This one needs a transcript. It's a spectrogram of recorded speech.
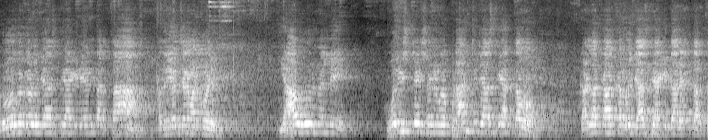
ರೋಗಗಳು ಜಾಸ್ತಿ ಆಗಿದೆ ಅಂತ ಅರ್ಥ. ಅದನ್ನ ಯೋಚನೆ ಮಾಡ್ಕೊಳ್ಳಿ. ಯಾವ ಊರಿನಲ್ಲಿ ಪೊಲೀಸ್ ಸ್ಟೇಷನ್ಗಳು ಬ್ರಾಂಚ್ ಜಾಸ್ತಿ ಆಗ್ತಾವೋ, ಕಳ್ಳಕಾಕರರು ಜಾಸ್ತಿ ಆಗಿದ್ದಾರೆ ಅಂತ ಅರ್ಥ.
